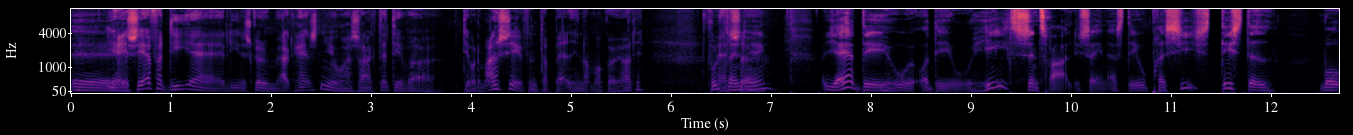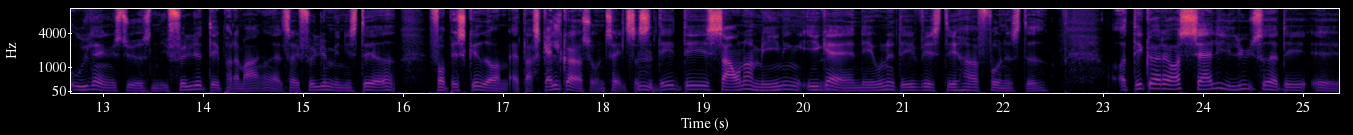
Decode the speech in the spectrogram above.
Øh, ja, især fordi, at Line Skytte Mørk Hansen jo har sagt, at det var det var departementchefen, der bad hende om at gøre det. Fuldstændig, altså, ikke? Ja, det er jo, og det er jo helt centralt i sagen. Altså, det er jo præcis det sted, hvor Udlændingsstyrelsen ifølge departementet, altså ifølge ministeriet, får besked om, at der skal gøres undtagelser. Mm. Så det, det savner mening ikke mm. at nævne det, hvis det har fundet sted. Og det gør det også særligt i lyset af det, øh,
